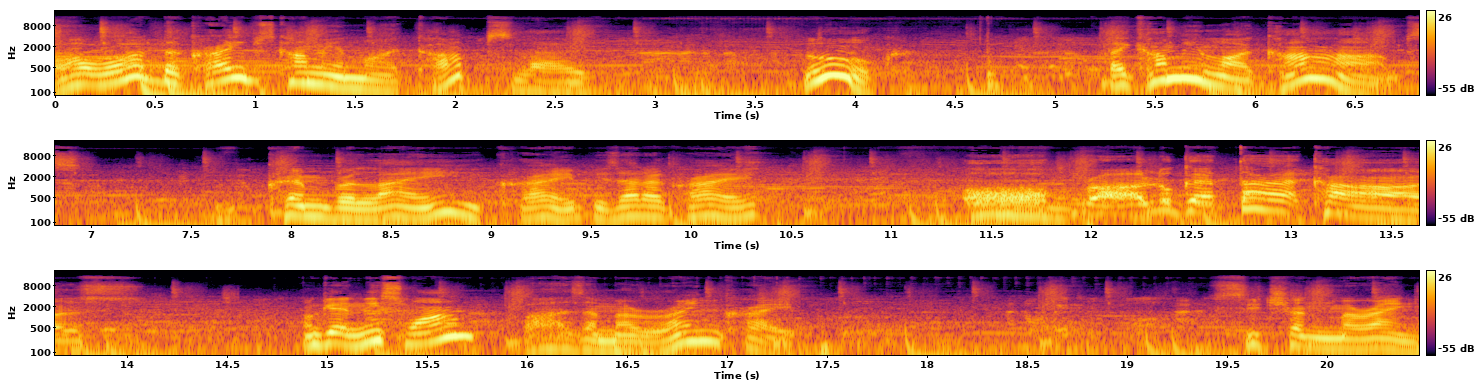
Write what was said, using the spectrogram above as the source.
Oh, what? The crepes come in like cups, lad. Look. They come in like cups. Creme brulee crepe. Is that a crepe? Oh, bro, look at that, cars. I'm getting this one. Oh, there's a meringue crepe. Citron meringue.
